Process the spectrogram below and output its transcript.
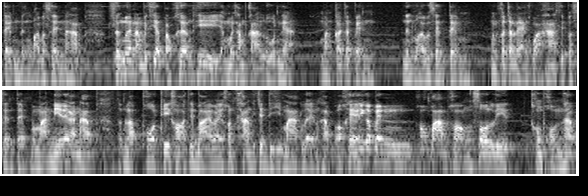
เต็ม 100%นะครับ ซึ่งเมื่อนำไปเทียบกับเครื่องที่ยังไม่ทำการรูทเนี่ย มันก็จะเป็น 100%เต็ม มันก็จะแรงกว่า 50%เต็มประมาณนี้แล้วกันนะครับสำหรับโพสต์พี่เขาอธิบายไว้ค่อนข้างที่จะดีมากเลยนะครับ โอเค นี่ก็เป็นข้อความของ Solid ของผมนะครับ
